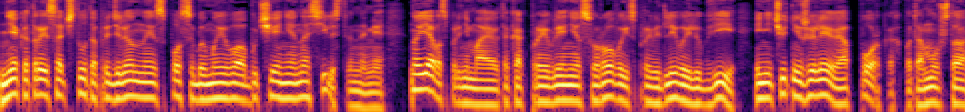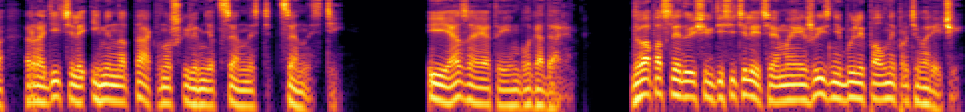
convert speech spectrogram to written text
Некоторые сочтут определенные способы моего обучения насильственными, но я воспринимаю это как проявление суровой и справедливой любви и ничуть не жалею о порках, потому что родители именно так внушили мне ценность ценностей. И я за это им благодарен. Два последующих десятилетия моей жизни были полны противоречий.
